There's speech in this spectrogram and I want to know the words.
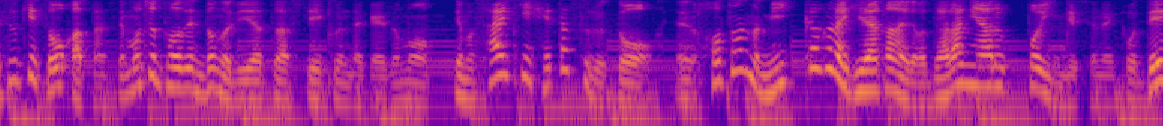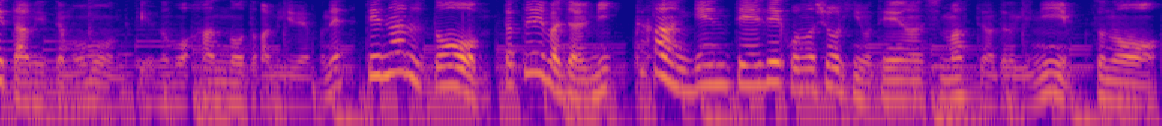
そういうケース多かったんですね。もちろん当然どんどん離脱はしていくんだけれども、でも最近下手すると、ほとんど3日ぐらい開かないとかザラにあるっぽいんですよね。こうデータ見てても思うんですけれども、反応とか見ててもね。ってなると、例えばじゃあ3日間限定でこの商品を提案しますってなった時に、その、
